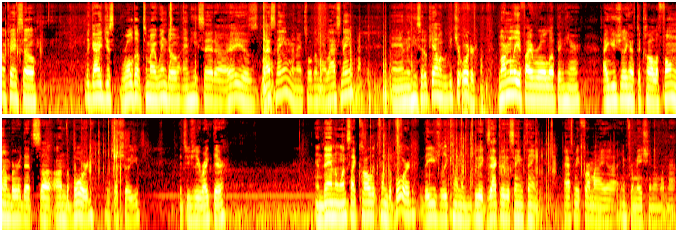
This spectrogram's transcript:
Okay, so the guy just rolled up to my window and he said, uh, "Hey, his last name," and I told him my last name, and then he said, "Okay, I'm gonna go get your order." Normally, if I roll up in here, I usually have to call a phone number that's uh, on the board, which I'll show you. It's usually right there. And then once I call it from the board, they usually come and do exactly the same thing. Ask me for my uh, information and whatnot.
